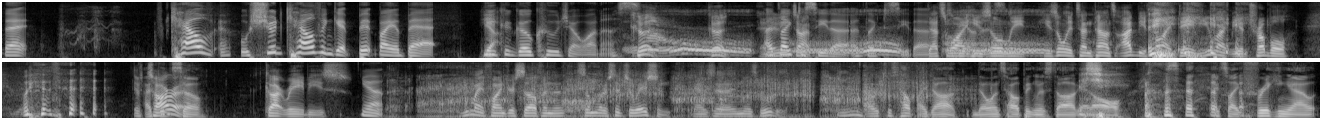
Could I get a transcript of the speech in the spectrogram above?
that Calvin should Calvin get bit by a bat, he Yeah. could go Cujo on us. Good, good. At I'd any like to see that. I'd like to see that. That's to why be he's honest. only he's only ten pounds. I'd be fine, Dave. You might be in trouble if I Tara think so. got rabies. Yeah. You might find yourself in a similar situation as uh, in this movie. I would just help my dog. No one's helping this dog at all. it's like freaking out.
